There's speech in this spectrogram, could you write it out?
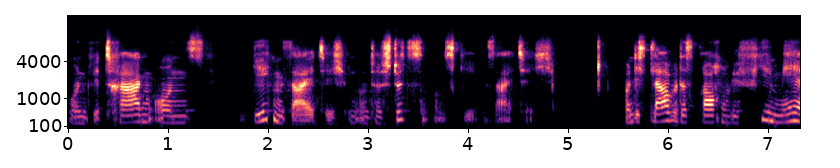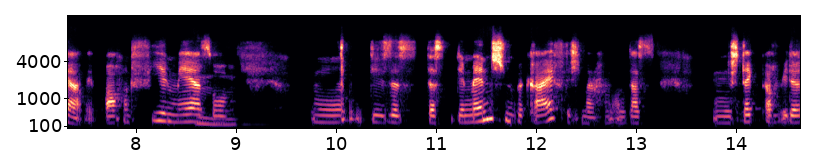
und wir tragen uns gegenseitig und unterstützen uns gegenseitig. Und ich glaube, das brauchen wir viel mehr. Wir brauchen viel mehr mhm. so hm, dieses, das den Menschen begreiflich machen. Und das hm, steckt auch wieder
